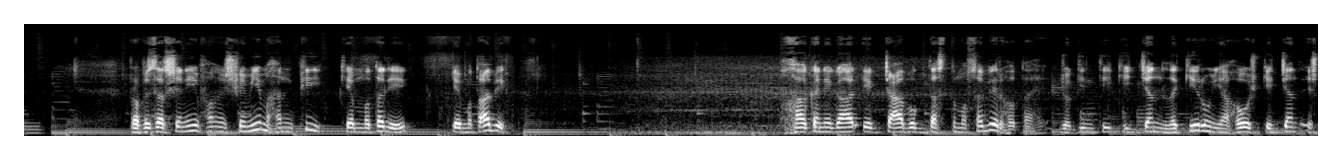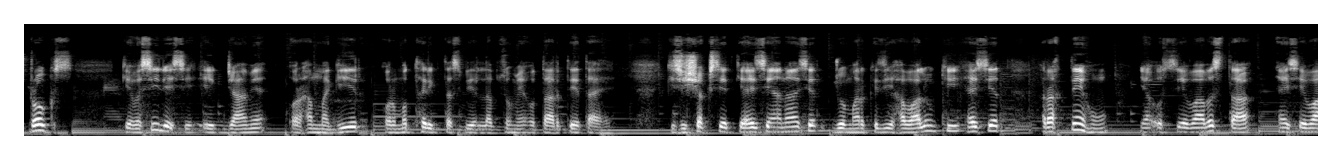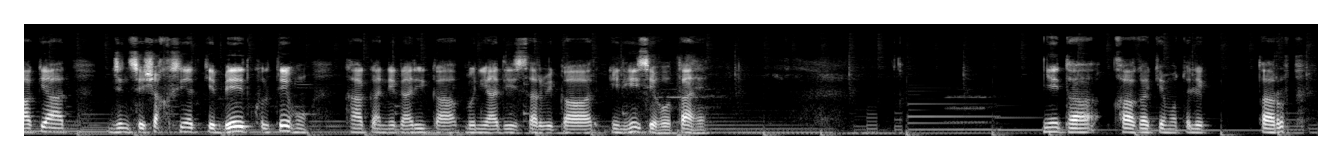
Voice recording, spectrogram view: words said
پروفیسر شنیف شمیم حنفی کے متعلق کے مطابق خاکہ نگار ایک چابک دست مصور ہوتا ہے، جو گنتی کی چند لکیروں یا ہوش کے چند اسٹروکس کے وسیلے سے ایک جامع اور ہم مگیر اور متحرک تصویر لفظوں میں اتار دیتا ہے۔ کسی شخصیت کے ایسے عناصر جو مرکزی حوالوں کی حیثیت رکھتے ہوں یا اس سے وابستہ ایسے واقعات جن سے شخصیت کے بید کھلتے ہوں خاکہ نگاری کا بنیادی سروکار انہی سے ہوتا ہے۔ یہ تھا خاکہ کے متعلق تعارف۔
